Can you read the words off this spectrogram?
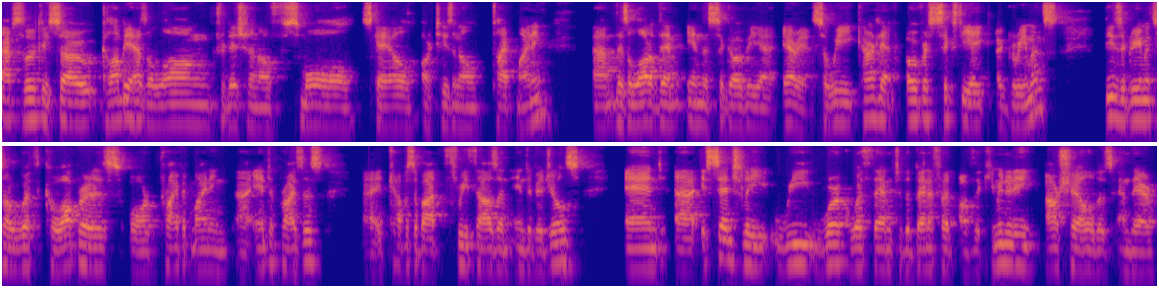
Absolutely. So Colombia has a long tradition of small scale artisanal type mining. Um, there's a lot of them in the Segovia area. So we currently have over 68 agreements. These agreements are with cooperatives or private mining uh, enterprises. Uh, it covers about 3,000 individuals. And uh, essentially, we work with them to the benefit of the community, our shareholders, and their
